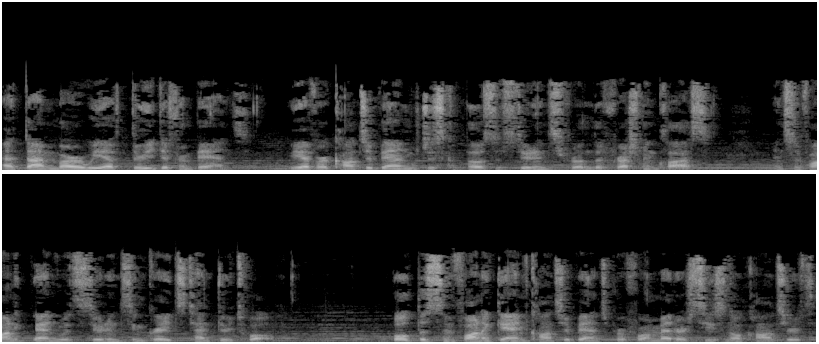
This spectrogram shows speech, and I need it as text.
At Diamond Bar, we have three different bands. We have our concert band, which is composed of students from the freshman class, and symphonic band with students in grades 10 through 12. Both the symphonic and concert bands perform at our seasonal concerts,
